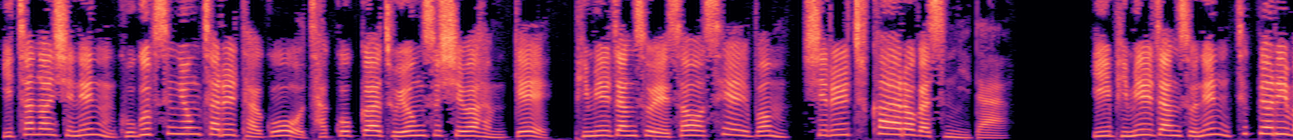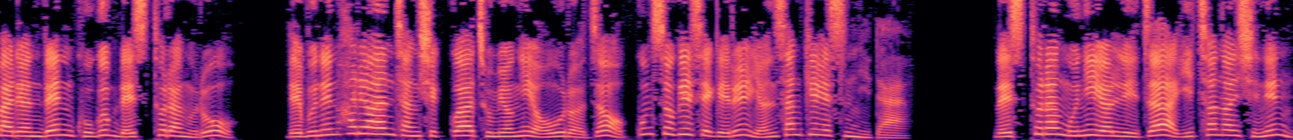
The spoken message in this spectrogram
이찬원 씨는 고급 승용차를 타고 작곡가 조영수 씨와 함께 비밀 장소에서 새 앨범 씨를 축하하러 갔습니다. 이 비밀 장소는 특별히 마련된 고급 레스토랑으로 내부는 화려한 장식과 조명이 어우러져 꿈속의 세계를 연상케 했습니다. 레스토랑 문이 열리자 이천원 씨는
